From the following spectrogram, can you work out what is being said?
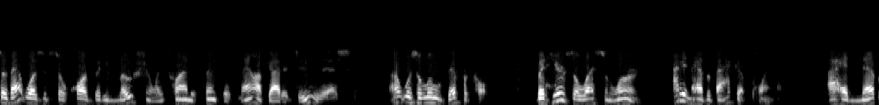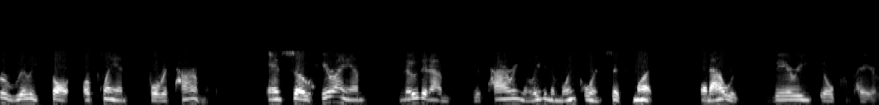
so that wasn't so hard, but emotionally trying to think that now I've got to do this uh, was a little difficult. But here's the lesson learned I didn't have a backup plan. I had never really thought or planned for retirement. And so here I am, know that I'm retiring and leaving the Marine Corps in six months, and I was very ill prepared.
